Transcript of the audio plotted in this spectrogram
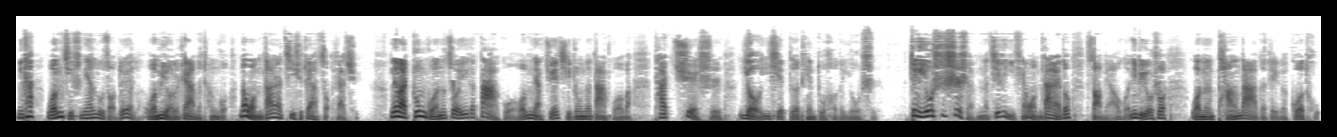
你看，我们几十年路走对了，我们有了这样的成果，那我们当然继续这样走下去。另外，中国呢作为一个大国，我们讲崛起中的大国吧，它确实有一些得天独厚的优势。这个优势是什么呢？其实以前我们大概都扫描过。你比如说，我们庞大的这个国土、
